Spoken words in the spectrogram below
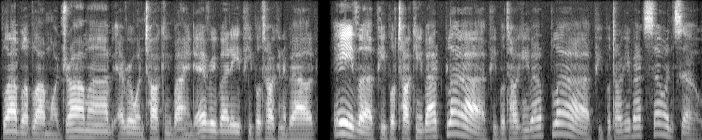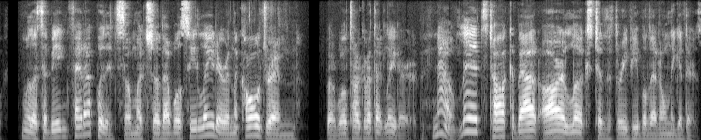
blah blah blah more drama. Everyone talking behind everybody. People talking about Ava. People talking about blah. People talking about blah. People talking about so and so. Melissa being fed up with it so much so that we'll see later in the cauldron. But we'll talk about that later. Now, let's talk about our looks to the three people that only get theirs.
